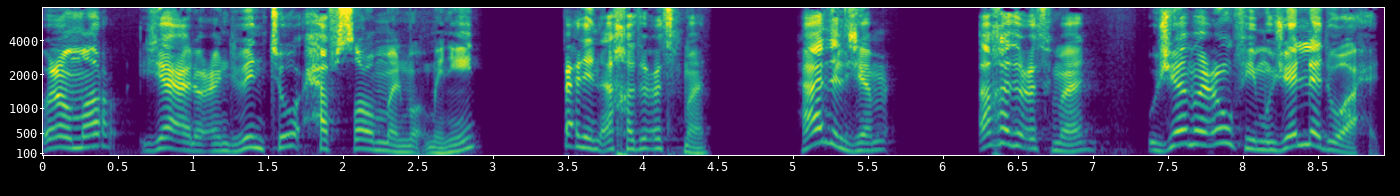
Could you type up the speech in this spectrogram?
وعمر جعله عند بنته حفصة أم المؤمنين بعدين أخذوا عثمان. هذا الجمع أخذوا عثمان وجمعوا في مجلد واحد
